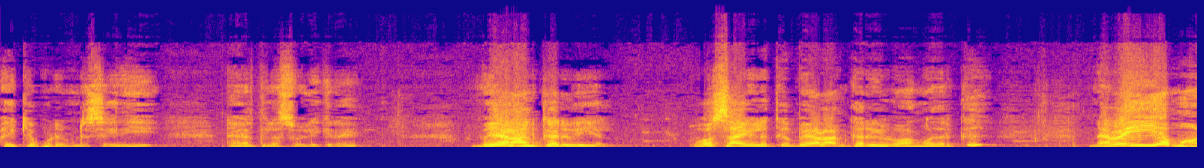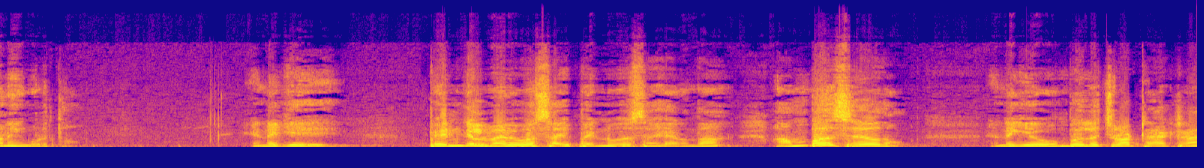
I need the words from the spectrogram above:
வைக்கப்படும் என்ற செய்தி நேரத்தில் சொல்லிக்கிறேன். வேளாண் கருவிகள் விவசாயிகளுக்கு வேளாண் கருவிகள் வாங்குவதற்கு நிறைய மானியம் கொடுத்தோம். இன்னைக்கு பெண்கள் மேல விவசாயி பெண் விவசாயியா இருந்தா ஐம்பது சதவீதம். இன்னைக்கு ஒன்பது லட்ச ரூபா டிராக்டர்னா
